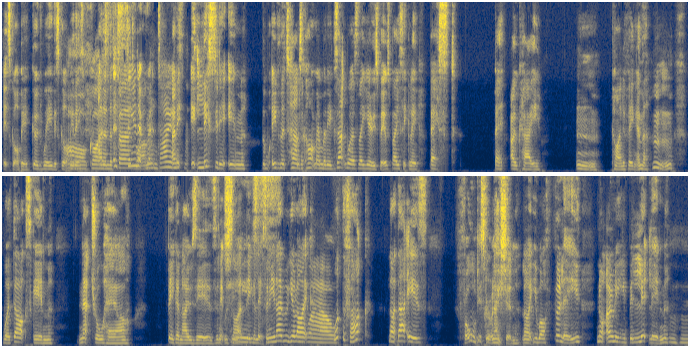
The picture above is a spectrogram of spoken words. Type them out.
it's got to be a good weave. It's got to be Oh this. god! and then the it's, third it's seen one, it written down, and it? it listed it in the, even the terms. I can't remember the exact words they used, but it was basically best, be, okay, mm, kind of thing. And the hmm were dark skin, natural hair, bigger noses, and it was like bigger lips. And you know, you're like, wow. what the fuck? Like that is full discrimination. Like you are fully not only are you belittling hmm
